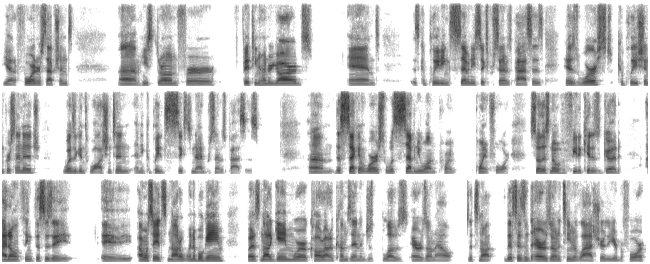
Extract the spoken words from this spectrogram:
yeah, four interceptions. Um, he's thrown for 1,500 yards and is completing 76% of his passes. His worst completion percentage was against Washington, and he completed 69% of his passes. Um, the second worst was 71.4. So this Noah Fifita kid is good. I don't think this is a a I won't say it's not a winnable game, but it's not a game where Colorado comes in and just blows Arizona out. It's not this isn't the Arizona team of last year, the year before.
